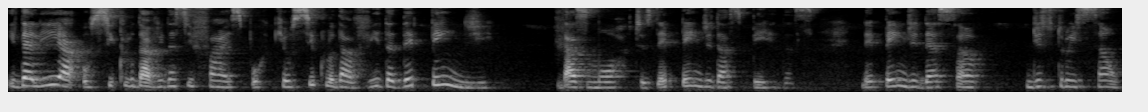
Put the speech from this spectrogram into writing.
E dali o ciclo da vida se faz, porque o ciclo da vida depende das mortes, depende das perdas, depende dessa destruição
